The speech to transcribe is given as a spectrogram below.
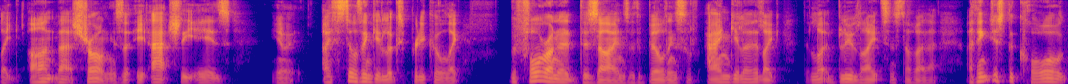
like aren't that strong. Is that it actually is? You know, I still think it looks pretty cool. Like the Forerunner designs of the buildings, sort of angular, like the light, blue lights and stuff like that. I think just the core,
